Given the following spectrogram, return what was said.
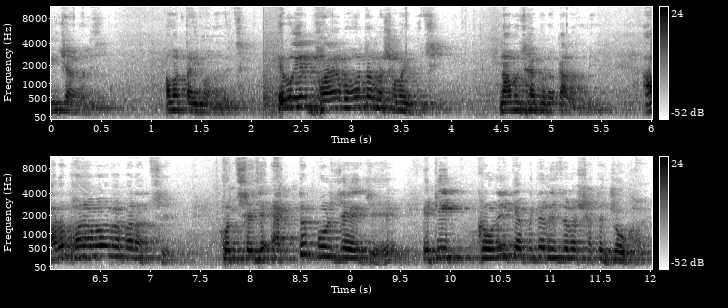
in journalism আমার তাই মনে হয়েছে। এবং এর ভয়াবহতা আমরা সবাই বুঝি, না বোঝার কোনো কারণ নেই। আরও ভয়াবহ ব্যাপার আছে হচ্ছে যে একটা পর্যায়ে যে এটি ক্রনিক ক্যাপিটালিজমের সাথে যোগ হয়।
